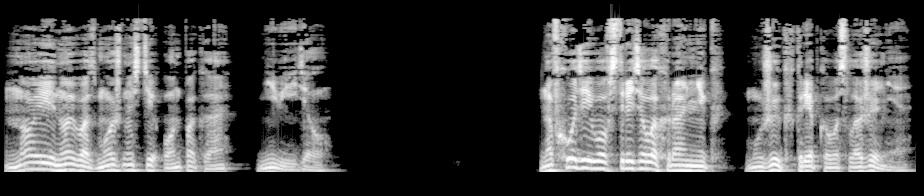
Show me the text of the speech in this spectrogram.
но и иной возможности он пока не видел. На входе его встретил охранник, мужик крепкого сложения.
